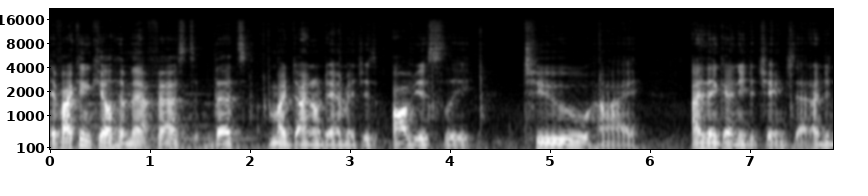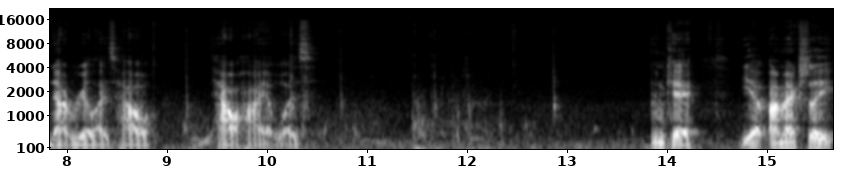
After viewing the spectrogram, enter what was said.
If I can kill him that fast, that's my dino damage is obviously too high. I think I need to change that. I did not realize how how high it was. Okay. Yep, I'm actually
